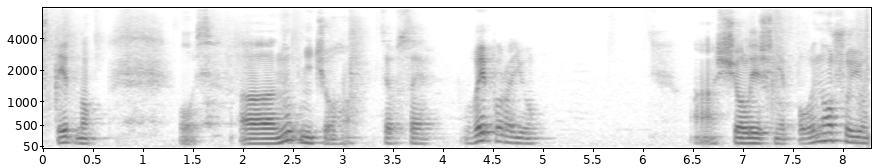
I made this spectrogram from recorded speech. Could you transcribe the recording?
стидно. Ось. А, ну, нічого. Це все випораю. А, що лишнє повиношую.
